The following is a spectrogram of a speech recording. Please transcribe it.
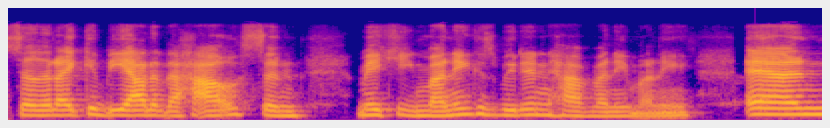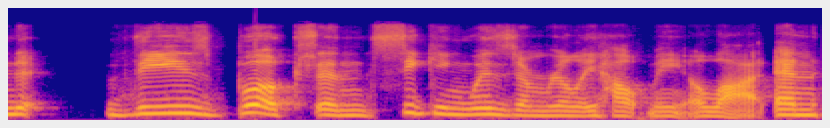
so that I could be out of the house and making money because we didn't have any money. And these books and seeking wisdom really helped me a lot. And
